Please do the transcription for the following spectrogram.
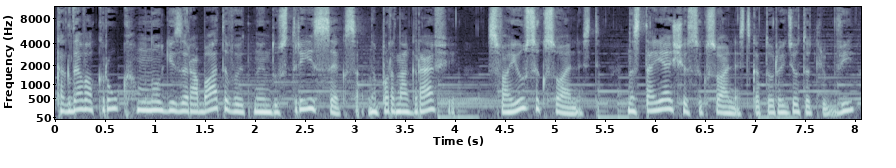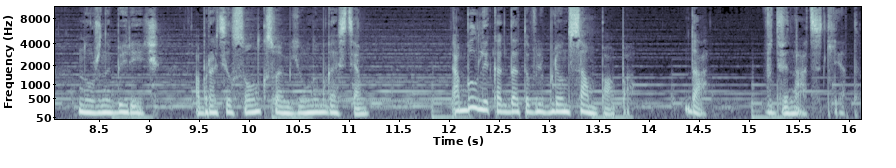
Когда вокруг многие зарабатывают на индустрии секса, на порнографии, свою сексуальность, настоящую сексуальность, которая идет от любви, нужно беречь, обратился он к своим юным гостям. А был ли когда-то влюблен сам папа? Да, в 12 лет.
